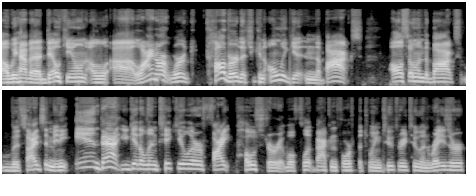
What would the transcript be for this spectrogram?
Uh, we have a Delkion uh, line artwork cover that you can only get in the box. Also in the box, besides the mini, and that you get a lenticular fight poster. It will flip back and forth between 232 and Razor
